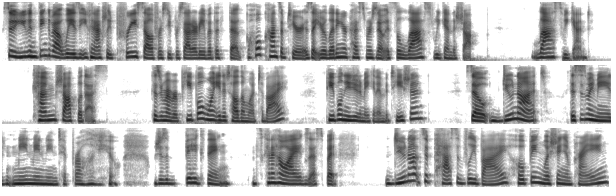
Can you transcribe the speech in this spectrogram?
So you can think about ways that you can actually pre-sell for Super Saturday, but the, the whole concept here is that you're letting your customers know it's the last weekend to shop. Last weekend. Come shop with us. Because remember, people want you to tell them what to buy. People need you to make an invitation. So do not, this is my main, main, main, main tip for all of you, which is a big thing. It's kind of how I exist, but do not sit passively by, hoping, wishing, and praying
